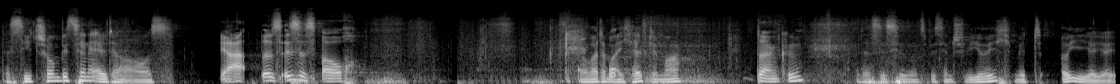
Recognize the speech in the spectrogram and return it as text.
Das sieht schon ein bisschen älter aus. Ja, das ist es auch. Aber warte mal, ich helfe dir mal. Danke. Das ist hier sonst ein bisschen schwierig mit uiuiui,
